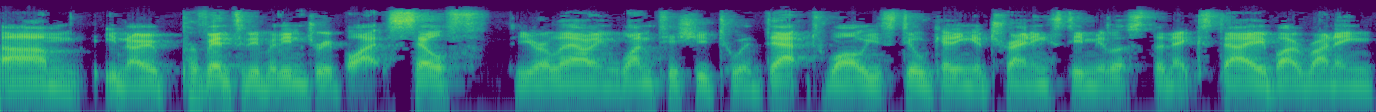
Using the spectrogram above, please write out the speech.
um, you know preventative of injury by itself. You're allowing one tissue to adapt while you're still getting a training stimulus the next day by running.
